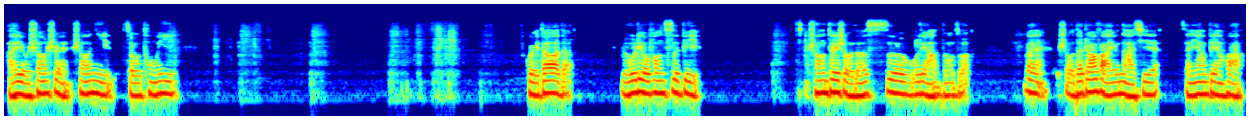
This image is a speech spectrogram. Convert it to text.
还有双顺、双逆走同一轨道的，如六风四壁。双推手的四五两动作。问：手的招法有哪些？怎样变化？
